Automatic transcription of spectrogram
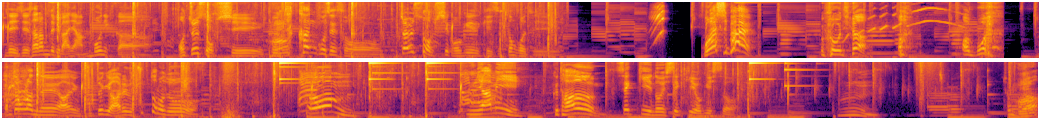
근데 이제 사람들이 많이 안 보니까 어쩔 수 없이 그 착한 곳에서 쩔 수 없이 거기 이렇게 있었던 거지. 뭐야 씨발! 이거 어디야? 아, 아 뭐야? 깜짝 놀랐네. 아니 갑자기 아래로 쭉 떨어져. 음. 냠이. 그 다음 새끼 너 이 새끼 여기 있어. 음. 저 뭐야?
